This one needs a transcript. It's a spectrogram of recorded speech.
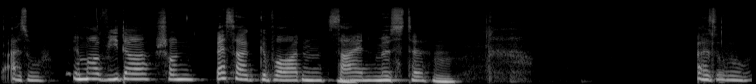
also immer wieder schon besser geworden sein mhm. müsste. Mhm. Also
